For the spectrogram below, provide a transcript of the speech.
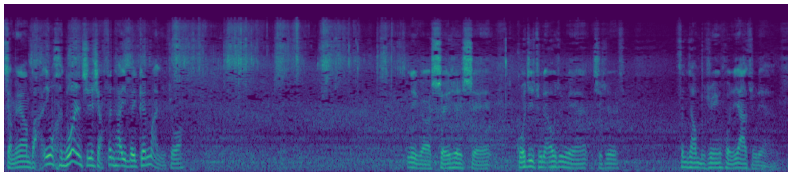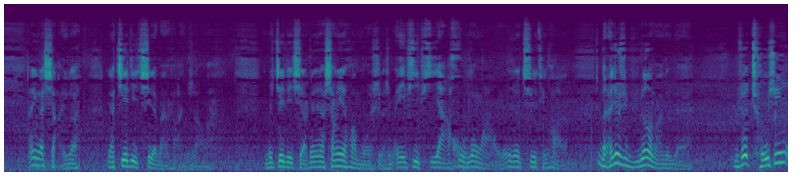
怎么样吧？因为很多人其实想分他一杯羹嘛。你说，那个谁谁谁，国际足联、欧洲足联其实分赃不均，或者亚足联，他应该想一个应该接地气的办法，你知道吗？不是接地气啊，跟人家商业化模式，什么 APP 啊、互动啊，我觉得其实挺好的。这本来就是娱乐嘛，对不对？你说球星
